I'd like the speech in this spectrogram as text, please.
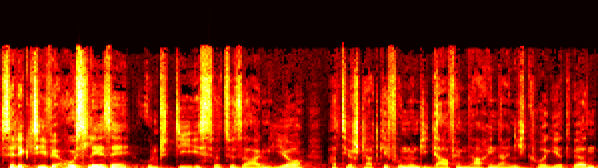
selektive Auslese und die ist sozusagen hier, hat hier stattgefunden und die darf im Nachhinein nicht korrigiert werden.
